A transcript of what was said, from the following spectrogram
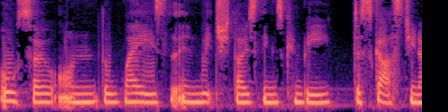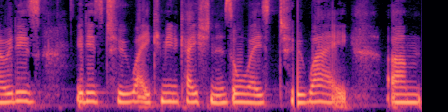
also on the ways in which those things can be discussed. You know, it is it is two way. Communication is always two way, um,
